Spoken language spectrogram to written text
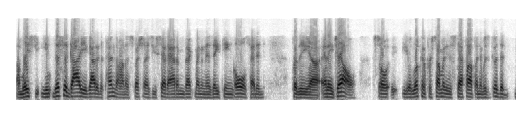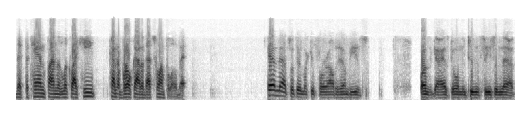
at least you, this is a guy you got to depend on, especially as you said, Adam Beckman and his 18 goals headed for the uh, NHL. So you're looking for somebody to step up, and it was good that that Petan finally looked like he kind of broke out of that slump a little bit. And that's what they're looking for out of him. He's one of the guys going into the season that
